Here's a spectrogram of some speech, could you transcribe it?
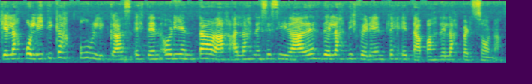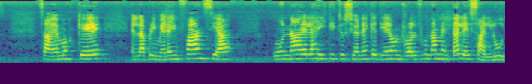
Que las políticas públicas estén orientadas a las necesidades de las diferentes etapas de las personas. Sabemos que en la primera infancia una de las instituciones que tiene un rol fundamental es salud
